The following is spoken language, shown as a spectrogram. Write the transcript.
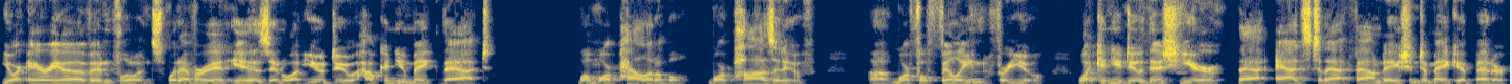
your area of influence, whatever it is in what you do, how can you make that well, more palatable, more positive, uh, more fulfilling for you? What can you do this year that adds to that foundation to make it better?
